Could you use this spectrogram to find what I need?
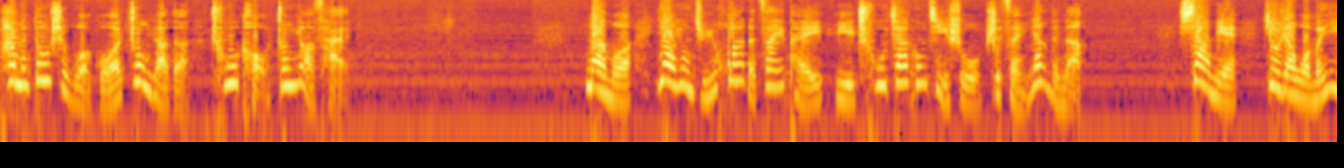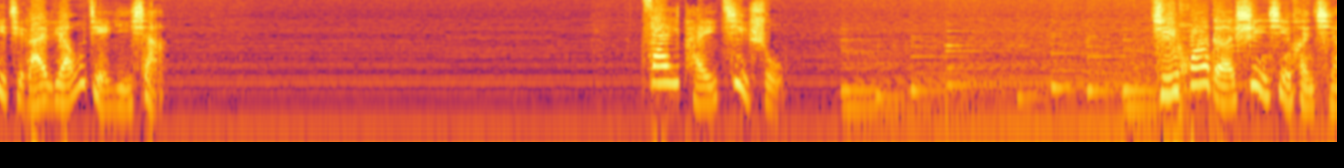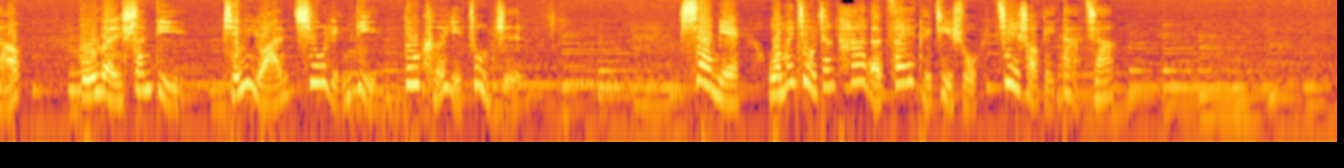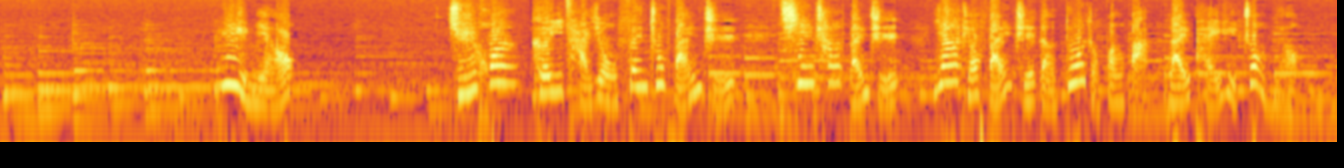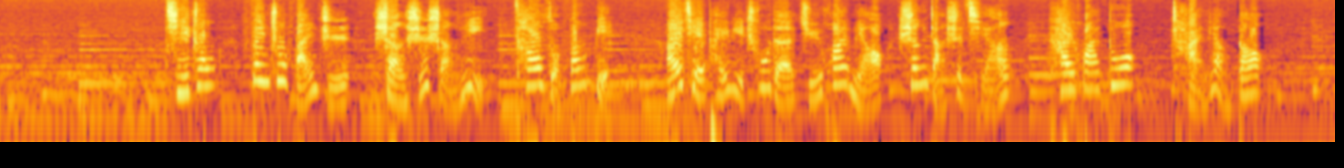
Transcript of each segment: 它们都是我国重要的出口中药材。那么，要用菊花的栽培与初加工技术是怎样的呢？下面就让我们一起来了解一下。栽培技术，菊花的适应性很强，不论山地、平原、丘陵地都可以种植。下面。我们就将它的栽培技术介绍给大家。育苗，菊花可以采用分株繁殖、扦插繁殖、压条繁殖等多种方法来培育壮苗。其中，分株繁殖省时省力，操作方便，而且培育出的菊花苗生长势强。开花多，产量高，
